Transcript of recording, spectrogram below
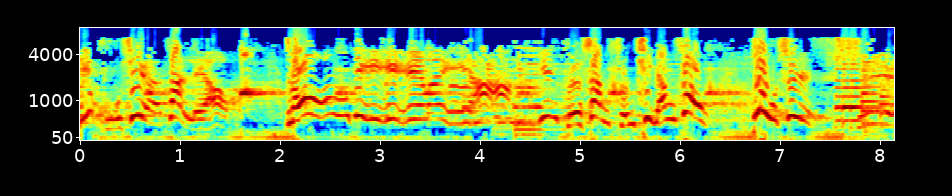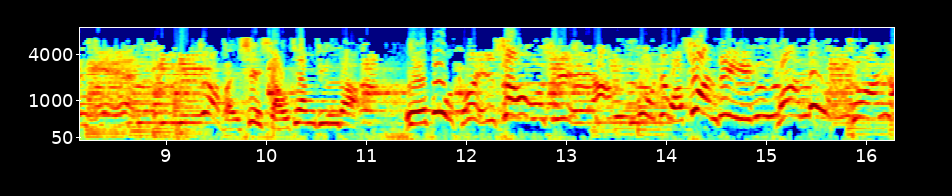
你虎穴占了龙地位呀，因此上损气阳寿又是十年。这本是小将军的我不准收拾啊，不知我算的全不全呐？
